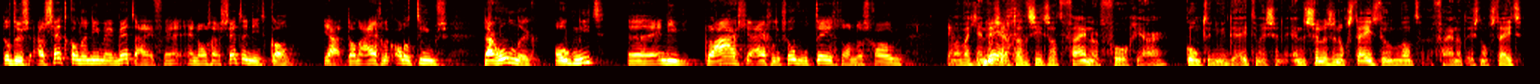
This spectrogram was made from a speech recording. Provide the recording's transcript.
Dat dus AZ kan er niet mee wedijveren. En als AZ er niet kan, ja, dan eigenlijk alle teams daaronder ook niet. En die blaas je eigenlijk zoveel tegenstanders gewoon ja, maar wat jij nu weg. zegt, dat is iets wat Feyenoord vorig jaar continu deed. Tenminste, en dat zullen ze nog steeds doen, want Feyenoord is nog steeds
